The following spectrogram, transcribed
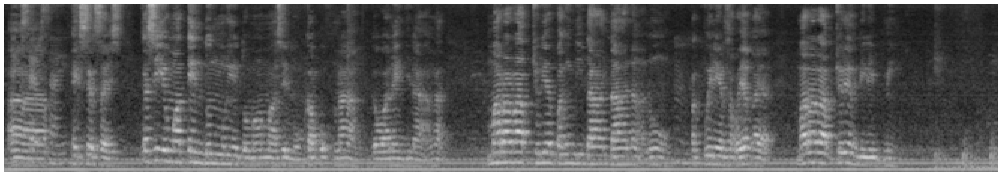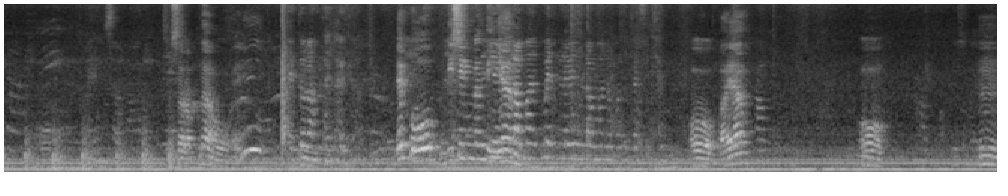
ah, Exercise. exercise. Kasi yung mga tendon mo rito, mga muscle mo, kapok na, gawa na hindi naangat. Mararapture yan pag hindi dahan-dahan ng ano. Mm. Pag puwinersa ko yan, kaya mararapture yan, believe me. Masarap na, oh. Eh, Ito lang talaga. Ito, gising lang din Yung yan. laman, may yung laman naman kasi dyan. Oh, kaya? Oh. Hmm. Hmm.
